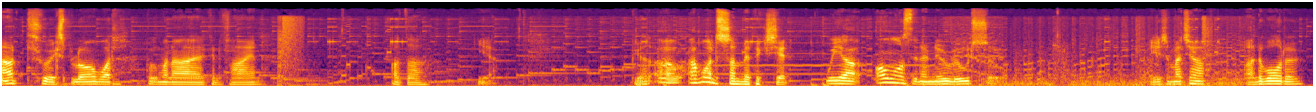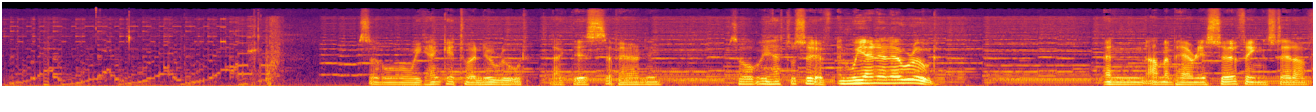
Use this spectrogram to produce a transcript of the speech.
out to explore what Pokemon I can find. Other, yeah. Because, oh, I want some epic shit. We are almost in a new route, so... Here's my job. Underwater. So we can't get to a new route like this, apparently. So we have to surf. And we are in a new route. And I'm apparently surfing instead of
